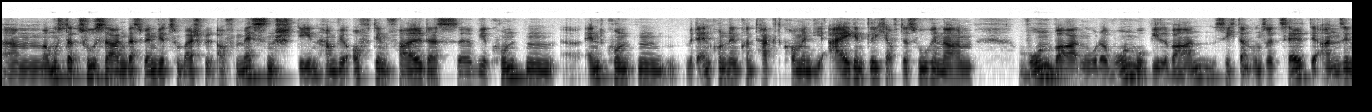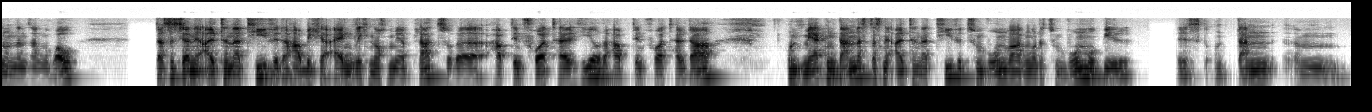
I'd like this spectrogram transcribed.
Ähm, man muss dazu sagen, dass wenn wir zum Beispiel auf Messen stehen, haben wir oft den Fall, dass äh, wir Kunden, äh, Endkunden mit Endkunden in Kontakt kommen, die eigentlich auf der Suche nach einem Wohnwagen oder Wohnmobil waren, sich dann unsere Zelte ansehen und dann sagen, wow, das ist ja eine Alternative, da habe ich ja eigentlich noch mehr Platz oder habe den Vorteil hier oder habe den Vorteil da und merken dann, dass das eine Alternative zum Wohnwagen oder zum Wohnmobil ist. Und dann ähm,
